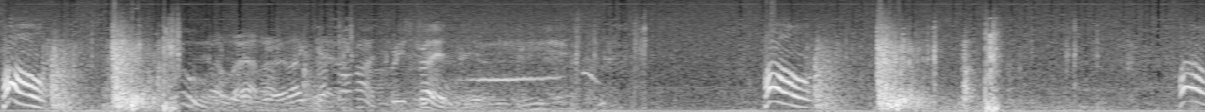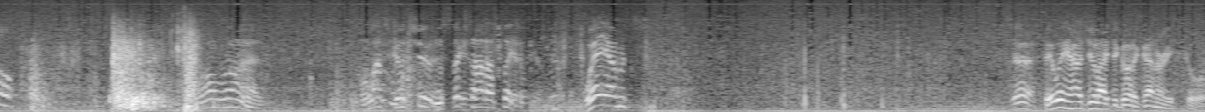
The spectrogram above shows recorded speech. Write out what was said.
Paul! Paul! I like that. All right. Pretty straight. Paul! Paul! All right. Well, that's good shooting. Six out of six. Williams! Sir. Billy, how'd you like to go to gunnery school?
